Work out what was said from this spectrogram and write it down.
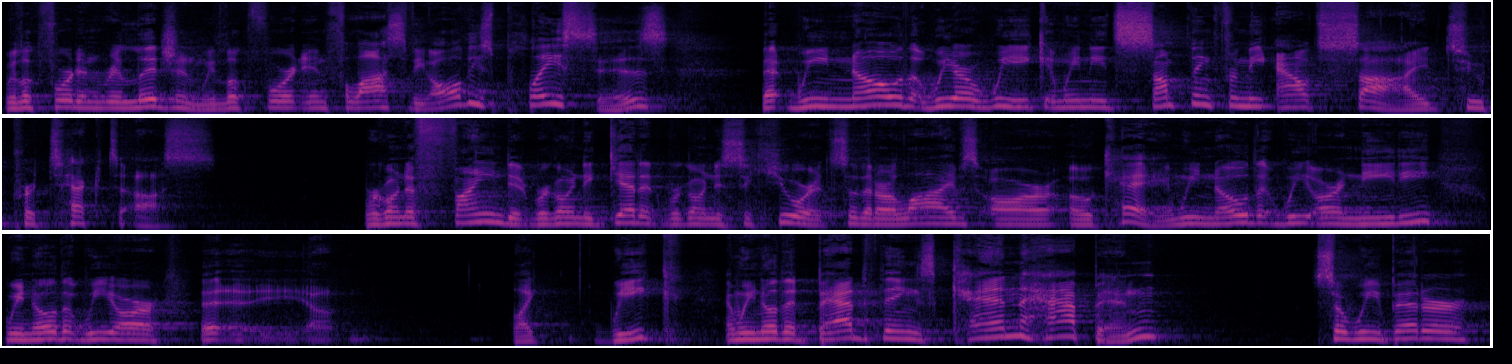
We look for it in religion, we look for it in philosophy, all these places that we know that we are weak and we need something from the outside to protect us. We're going to find it, we're going to get it, we're going to secure it so that our lives are okay. And we know that we are needy, we know that we are uh, like weak, and we know that bad things can happen, so we better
